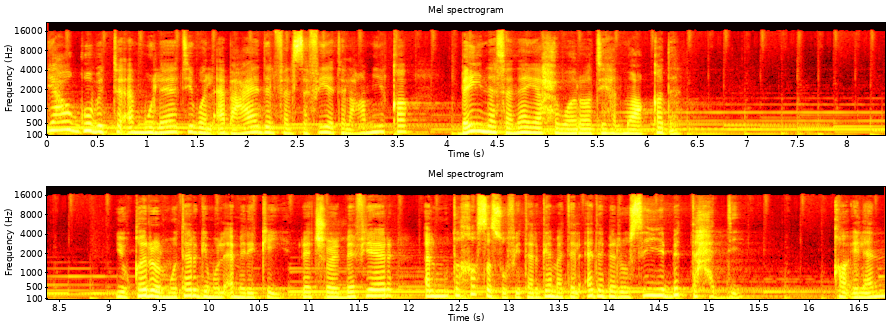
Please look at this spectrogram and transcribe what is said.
يعج بالتأملات والأبعاد الفلسفية العميقة بين ثنايا حواراتها المعقدة. يقر المترجم الأمريكي ريتشارد بيفير المتخصص في ترجمة الأدب الروسي بالتحدي. قائلا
